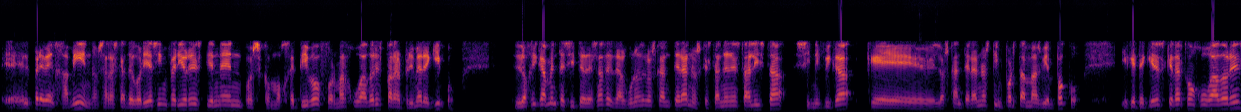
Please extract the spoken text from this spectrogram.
El Prebenjamín, o sea, las categorías inferiores tienen pues como objetivo formar jugadores para el primer equipo. Lógicamente, si te deshaces de alguno de los canteranos que están en esta lista, significa que los canteranos te importan más bien poco y que te quieres quedar con jugadores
